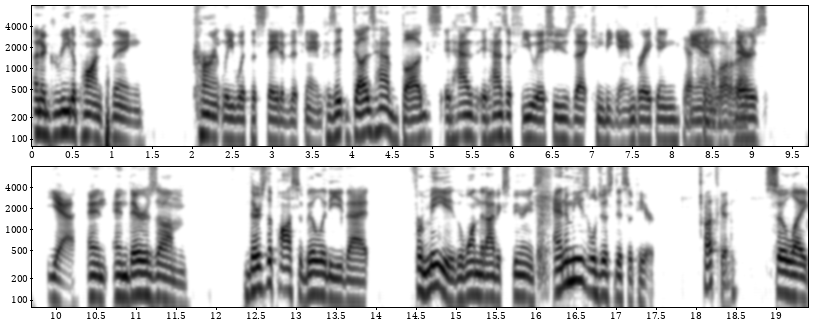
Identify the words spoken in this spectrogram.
an agreed upon thing currently with the state of this game because it does have bugs it has it has a few issues that can be game breaking Yeah, I've and seen a lot of that. there's yeah and and there's um there's the possibility that for me the one that i've experienced enemies will just disappear Oh, that's good. so like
